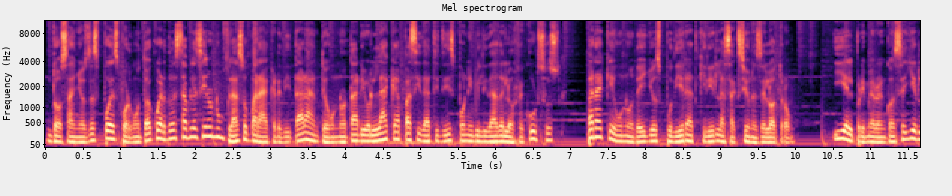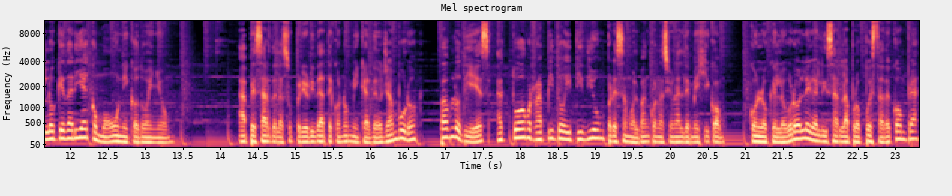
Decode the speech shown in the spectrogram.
Dos años después, por mutuo acuerdo, establecieron un plazo para acreditar ante un notario la capacidad y disponibilidad de los recursos para que uno de ellos pudiera adquirir las acciones del otro, y el primero en conseguirlo quedaría como único dueño. A pesar de la superioridad económica de Ollamburo, Pablo Díez actuó rápido y pidió un préstamo al Banco Nacional de México, con lo que logró legalizar la propuesta de compra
